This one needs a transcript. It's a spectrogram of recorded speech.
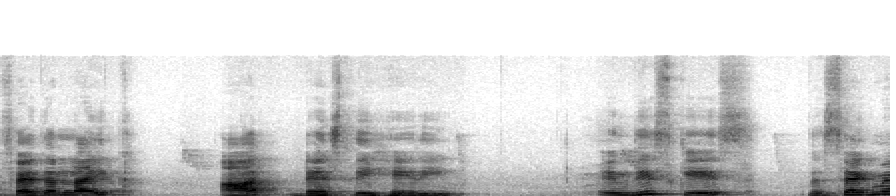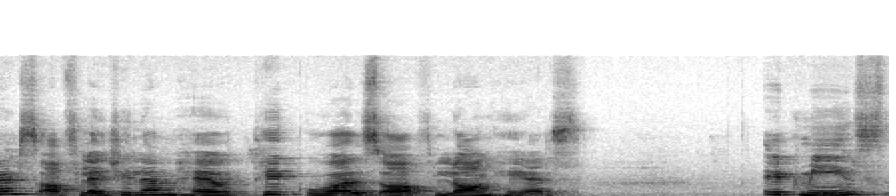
feather-like or densely hairy. In this case, the segments of flagellum have thick whorls of long hairs. It means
